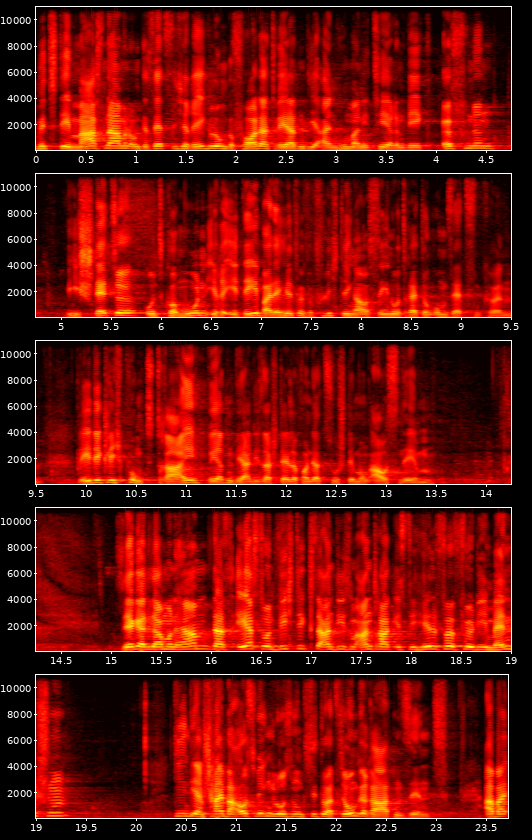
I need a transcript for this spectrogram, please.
mit dem Maßnahmen und gesetzliche Regelungen gefordert werden, die einen humanitären Weg öffnen, wie Städte und Kommunen ihre Idee bei der Hilfe für Flüchtlinge aus Seenotrettung umsetzen können. Lediglich Punkt 3 werden wir an dieser Stelle von der Zustimmung ausnehmen. Sehr geehrte Damen und Herren, das Erste und Wichtigste an diesem Antrag ist die Hilfe für die Menschen, die in die scheinbar ausweglosen Situation geraten sind. Aber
